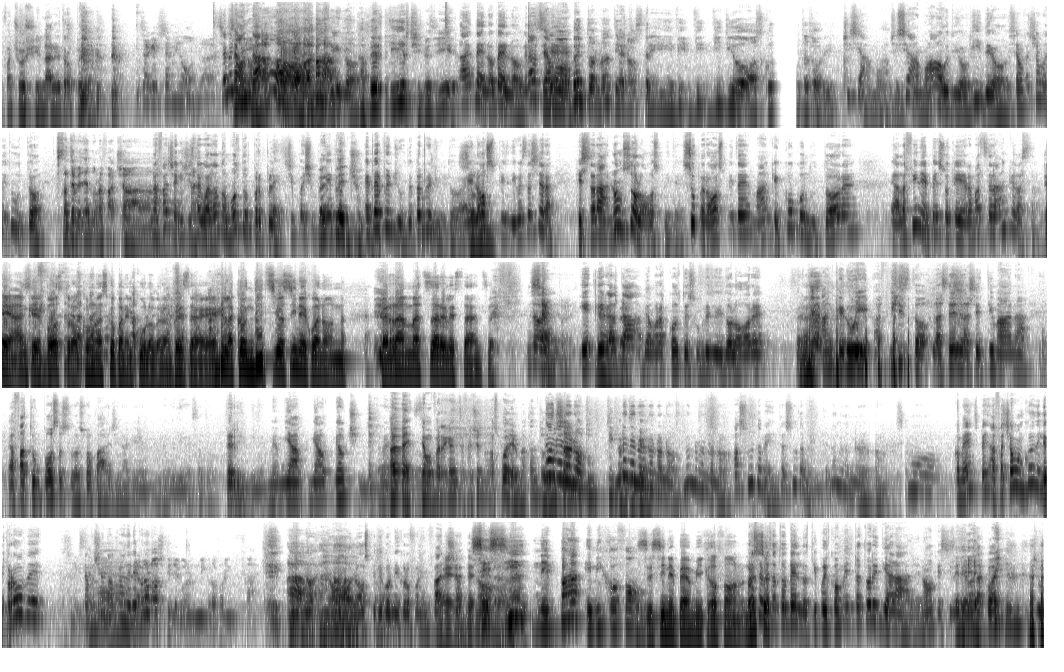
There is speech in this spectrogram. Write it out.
faccio oscillare troppe Mi sa che siamo in onda. Eh. Siamo in onda? Oh, che bello, figo. avvertirci così. Ah, è bello, bello, grazie. Siamo bentornati ai nostri vi- vi- video ascoltatori. Ci siamo, Audio. ci siamo, audio, video, siamo- facciamo di tutto. State vedendo una faccia Una faccia che ci sta guardando molto perplesso. Ci- ci- Perpleggiuto. È perpleggiuto, è perpleggiuto. È Sono- l'ospite di questa sera che sarà non solo ospite, super ospite, ma anche co-conduttore. E alla fine penso che ramazzerà anche la stanza. E anche il vostro con una scopa nel culo, però questa è la condizio sine qua non per rammazzare le stanze. No, Sempre. In, in Eh, realtà beh. abbiamo raccolto il suo grido di dolore perché anche lui ha visto la serie della settimana e ha fatto un post sulla sua pagina che devo dire è stato terribile. Mi, mi ha, mi ha- mi ha ucciso. Vabbè, stiamo praticamente facendo uno spoiler, ma tanto No, lo no, no, sanno no. tutti No, no, no, no, no, no, no, no, no, no, assolutamente, assolutamente. No, no, no, no, no. Siamo... Com'è? Aspe- ah, facciamo ancora delle prove. Stiamo facendo ancora delle prove. l'ospite col microfono in faccia. Ah. No, no, l'ospite col microfono in faccia. Beh, no. Se si ne pa e microfono. Se si ne per microfono. Però Non sarebbe so, stato bello, tipo il commentatore di Arale, no? Che si vedeva da qua in giù.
